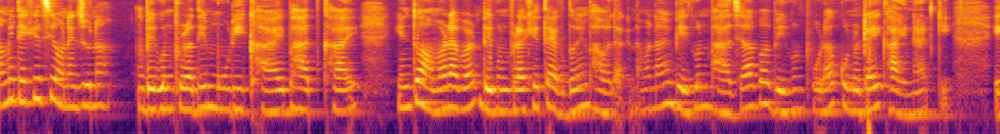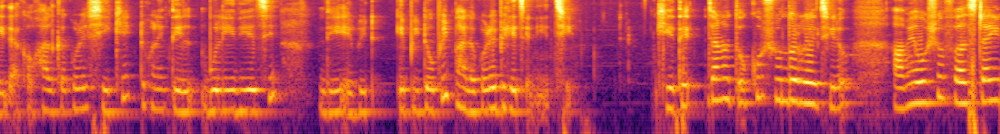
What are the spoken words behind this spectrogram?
আমি দেখেছি অনেকজনা বেগুন পোড়া দিয়ে মুড়ি খায় ভাত খায় কিন্তু আমার আবার বেগুন পোড়া খেতে একদমই ভালো লাগে না। মানে আমি বেগুন ভাজা বা বেগুন পোড়া কোনোটাই খাই না আর কি এই দেখো, হালকা করে শিখে একটুখানি তেল বুলিয়ে দিয়েছি, দিয়ে এপিট এপিট ওপিট ভালো করে ভেজে নিয়েছি। খেতে জানো তো খুব সুন্দর হয়েছিল। আমি অবশ্য ফার্স্ট টাইম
